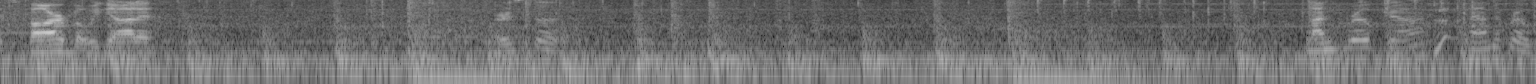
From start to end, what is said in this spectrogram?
It's far, but we got it. Where's the? Land rope, John. Land the rope.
